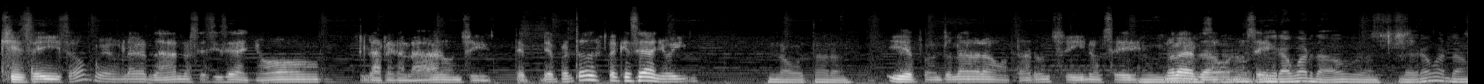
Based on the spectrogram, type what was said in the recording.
qué se hizo, bueno, la verdad, no sé si se dañó, si la regalaron, si de, de pronto fue que se dañó y, La botaron. y de pronto la, la botaron, sí, no sé, Uy, no la verdad, no sé. hubiera guardado. Lo hubiera guardado.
